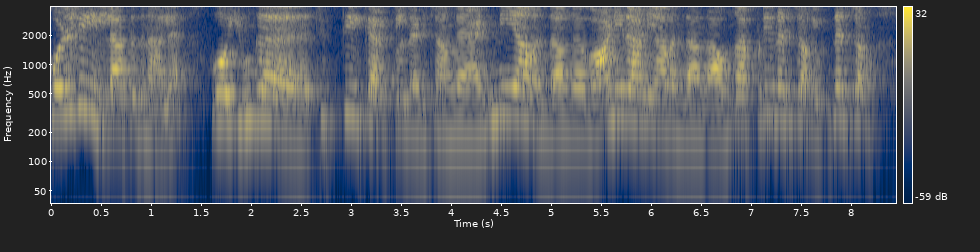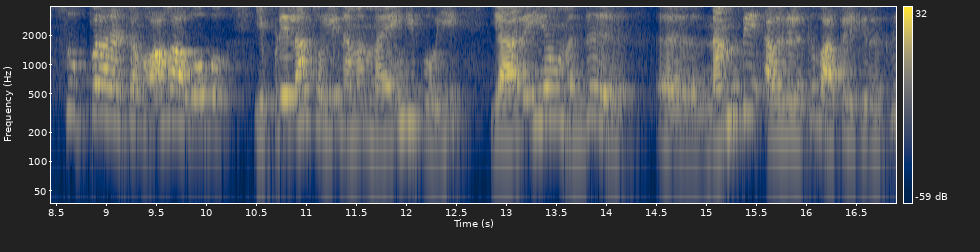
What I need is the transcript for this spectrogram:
கொள்கை இல்லாததுனால ஓ இவங்க சித்தி கேரக்டர்ல நடிச்சாங்க அண்ணியா வந்தாங்க வாணிராணியா வந்தாங்க அவங்க அப்படி நடிச்சாங்க இப்படி நடிச்சாங்க சூப்பரா நடிச்சாங்க ஆஹா ஓஹோ இப்படியெல்லாம் சொல்லி நம்ம மயங்கி போய் யாரையும் வந்து நம்பி அவர்களுக்கு வாக்களிக்கிறதுக்கு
